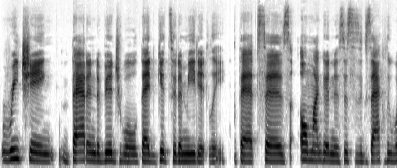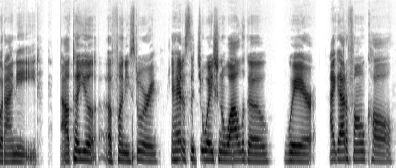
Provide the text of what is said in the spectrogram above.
reaching that individual that gets it immediately, that says, oh my goodness, this is exactly what I need. I'll tell you a, a funny story. I had a situation a while ago where I got a phone call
